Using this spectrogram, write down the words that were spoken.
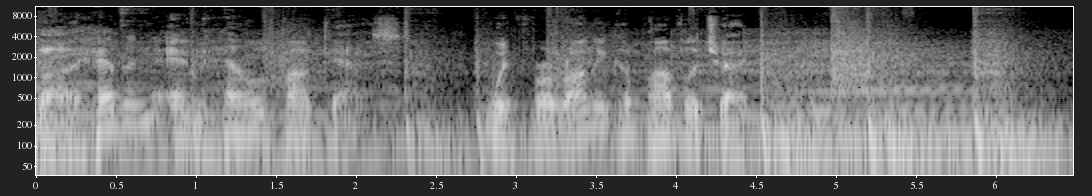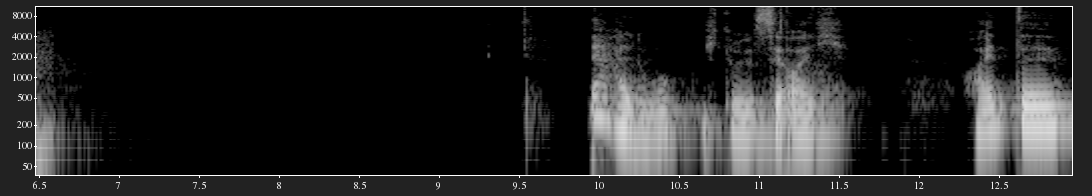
The Heaven and Hell Podcast with Veronica Pavlicek. Ja, hallo, ich grüße euch. Heute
